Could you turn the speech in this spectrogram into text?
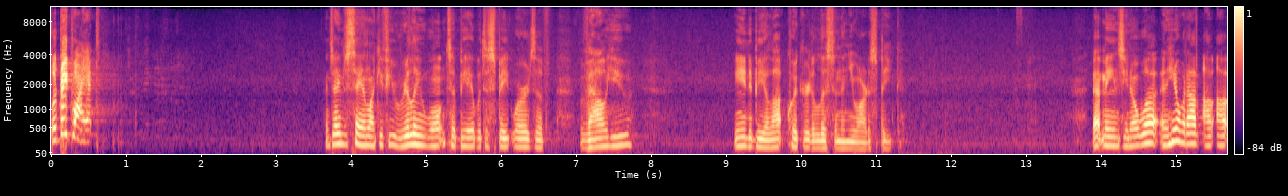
But be quiet. And James is saying, like, if you really want to be able to speak words of value, you need to be a lot quicker to listen than you are to speak. That means, you know what? And you know what? I've, I've,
